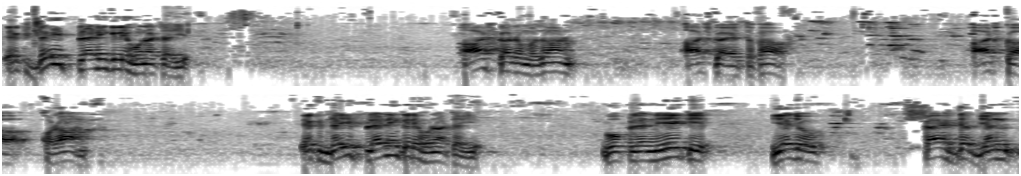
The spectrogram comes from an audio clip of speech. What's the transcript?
ایک نئی پلاننگ کے لیے ہونا چاہیے۔ آج کا رمضان آج کا اعتکاف آج کا قرآن ایک نئی پلاننگ کے لیے ہونا چاہیے۔ وہ پلان یہ کہ یہ جو کیش دا ینگ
